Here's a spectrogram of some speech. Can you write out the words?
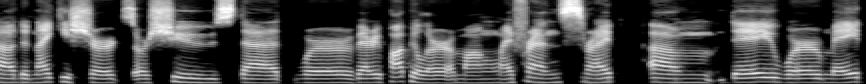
uh, the Nike shirts or shoes that were very popular among my friends, right? Um, they were made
